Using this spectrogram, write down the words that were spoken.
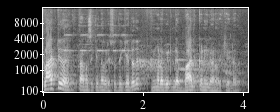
ഫ്ലാറ്റ് താമസിക്കുന്നവർ ശ്രദ്ധിക്കേണ്ടത് നിങ്ങളുടെ വീടിന്റെ ബാൽക്കണിയിലാണ് വെക്കേണ്ടത്.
